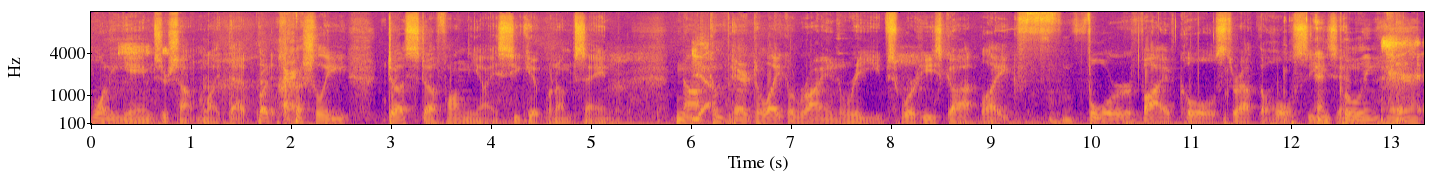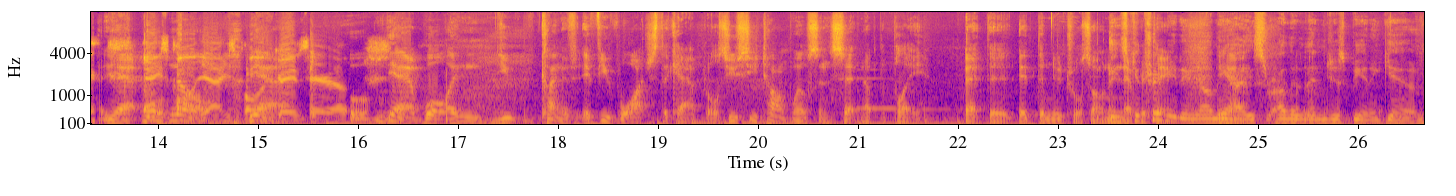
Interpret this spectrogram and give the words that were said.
20 games or something like that, but actually does stuff on the ice? You get what I'm saying? Not Yeah. compared to like a Ryan Reaves, where he's got like f- four or five goals throughout the whole season. And pulling hair. Yeah, Yeah, he's no, pulling, yeah, he's pulling yeah. Graves' hair out. Yeah, well, and you kind of, if you've watched the Capitals, you see Tom Wilson setting up the play at the at the neutral zone He's and everything. contributing on the yeah. ice rather than just being a goon.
